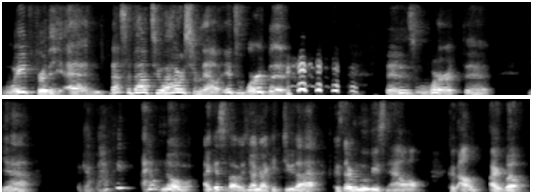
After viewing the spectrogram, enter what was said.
wait for the end. That's about two hours from now. It's worth it. it is worth it. Yeah. I don't know. I guess if I was younger, I could do that because there are movies now because I'll I will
